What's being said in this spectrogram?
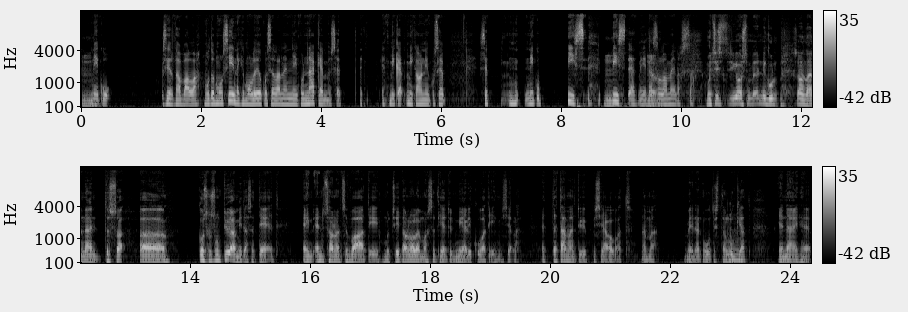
mm. niin kuin, sillä tavalla. Mutta mulla siinäkin mulla on joku sellainen niin kuin näkemys, että, että, että mikä, mikä on niin kuin se, se niin kuin pis, mm. pisteet, mihin tässä ollaan menossa. Mutta siis jos niin kuin sanotaan näin tuossa, äh, koska sun työ, mitä sä teet, en, en sano, että se vaatii, mutta siitä on olemassa tietyt mielikuvat ihmisillä, että tämän tyyppisiä ovat nämä meidän uutisten mm. lukijat, mm. ja näin he,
